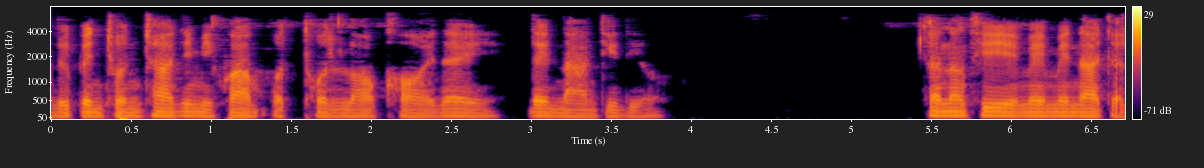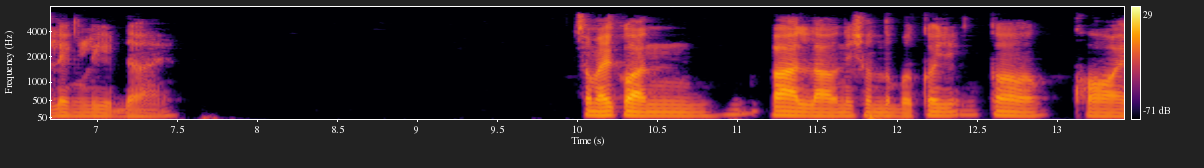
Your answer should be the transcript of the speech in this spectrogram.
หรือเป็นชนชาติที่มีความอดทนรอคอยได้ได้นานทีเดียวทั้งที่ไม่ไม่น่าจะเร่งรีบได้ สมัยก่อนบ้านเราในชนบทก็ก็คอย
